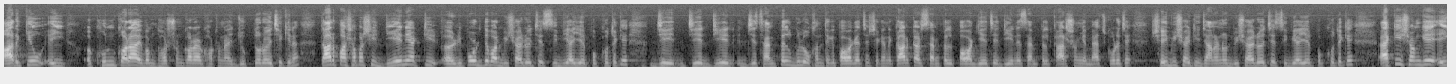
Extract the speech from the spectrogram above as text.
আর কেউ এই খুন করা এবং ধর্ষণ করার ঘটনায় যুক্ত রয়েছে কিনা, তার পাশাপাশি ডিএনএ একটি রিপোর্ট দেওয়ার বিষয় রয়েছে সিবিআই এর পক্ষ থেকে, যে যে ডিএন, যে স্যাম্পেলগুলো ওখান থেকে পাওয়া গেছে, সেখানে কার কার স্যাম্পেল পাওয়া গিয়েছে, ডিএনএ স্যাম্পেল কার সঙ্গে ম্যাচ করেছে, সেই বিষয়টি জানানোর বিষয় রয়েছে সিবিআই এর পক্ষ থেকে। একই সঙ্গে এই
